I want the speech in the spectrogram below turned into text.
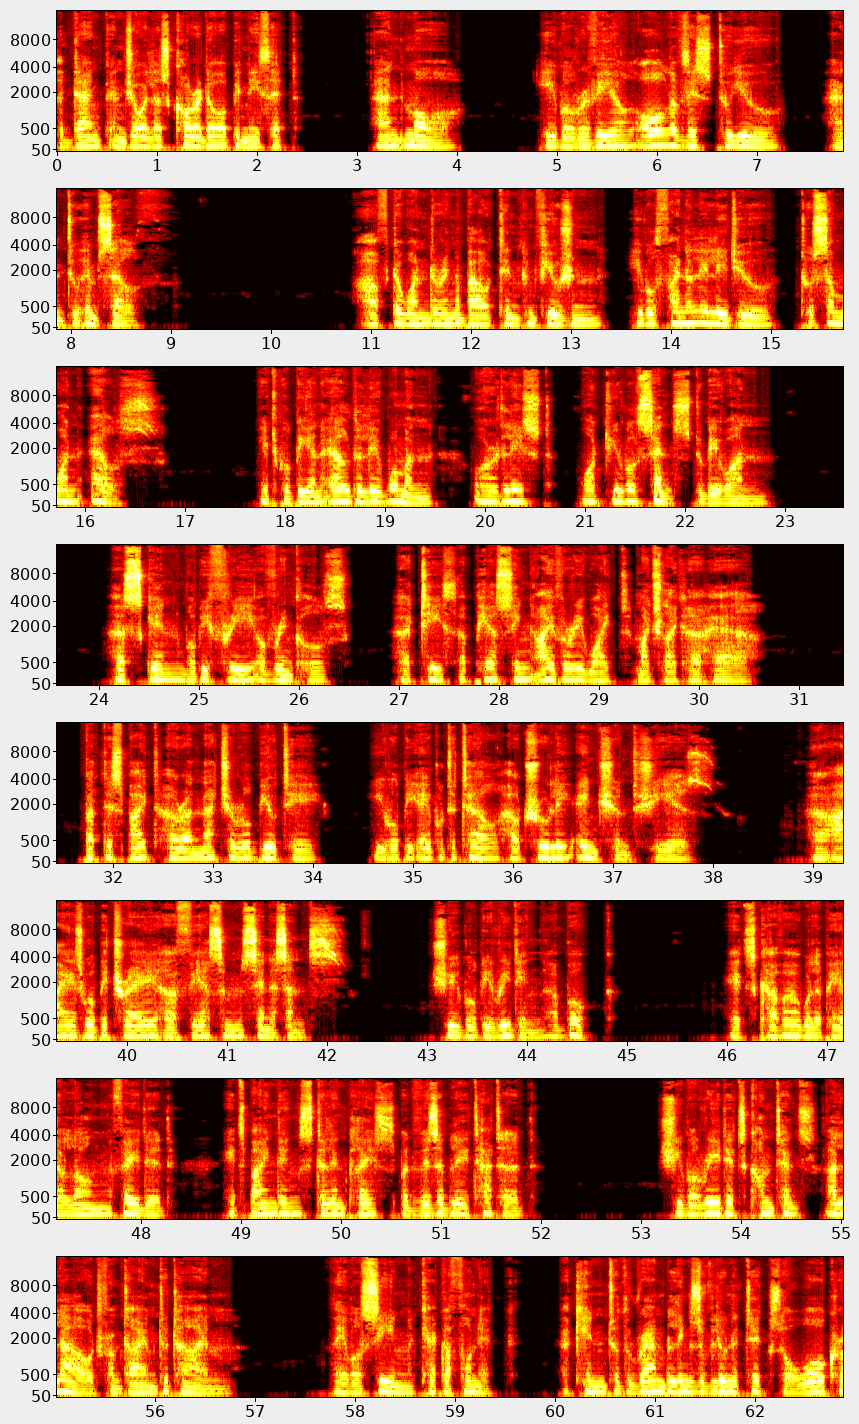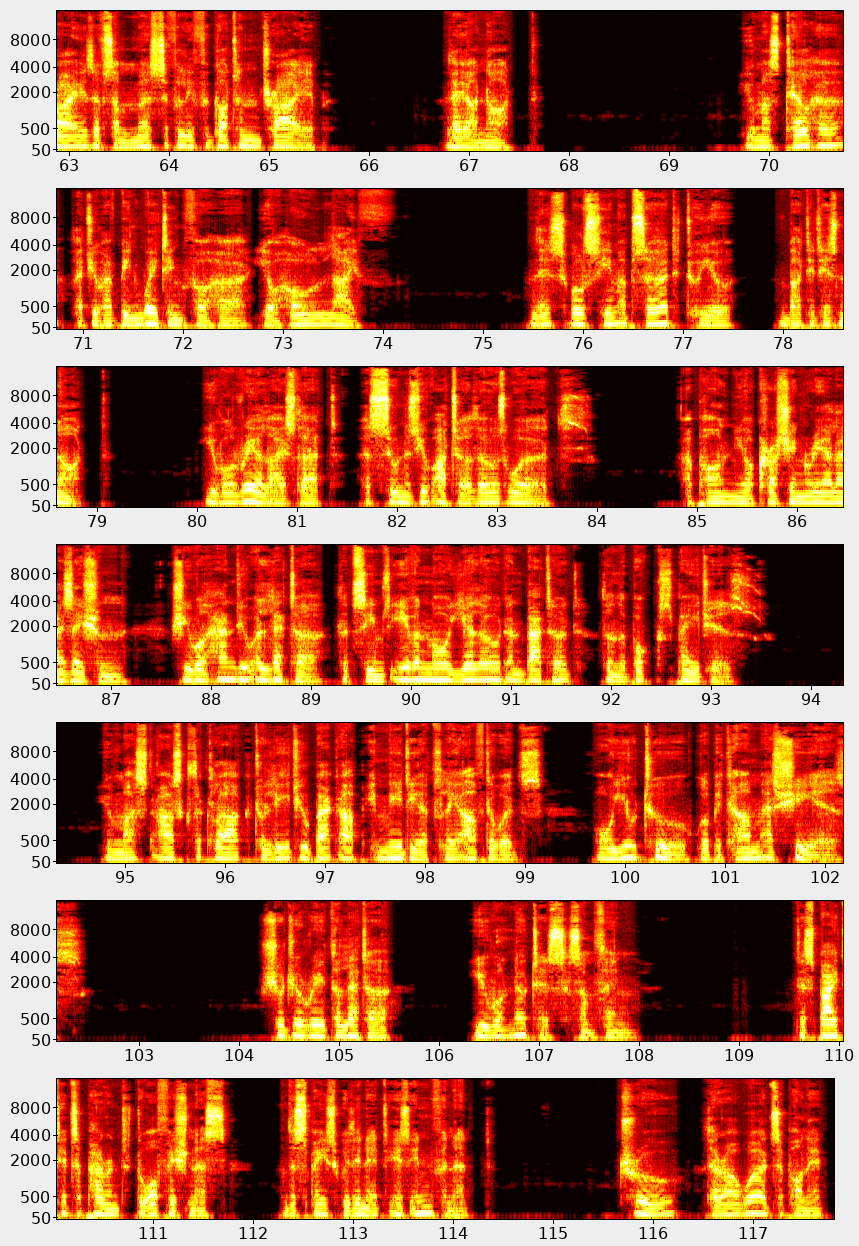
the dank and joyless corridor beneath it, and more. He will reveal all of this to you and to himself. After wandering about in confusion, he will finally lead you to someone else. It will be an elderly woman, or at least what you will sense to be one. Her skin will be free of wrinkles, her teeth a piercing ivory white, much like her hair. But despite her unnatural beauty, you will be able to tell how truly ancient she is. Her eyes will betray her fearsome senescence. She will be reading a book. Its cover will appear long faded, its bindings still in place but visibly tattered. She will read its contents aloud from time to time. They will seem cacophonic, akin to the ramblings of lunatics or war cries of some mercifully forgotten tribe. They are not. You must tell her that you have been waiting for her your whole life. This will seem absurd to you, but it is not. You will realize that as soon as you utter those words. Upon your crushing realization, she will hand you a letter that seems even more yellowed and battered than the book's pages. You must ask the clerk to lead you back up immediately afterwards, or you too will become as she is. Should you read the letter, you will notice something. Despite its apparent dwarfishness, the space within it is infinite. True, there are words upon it.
